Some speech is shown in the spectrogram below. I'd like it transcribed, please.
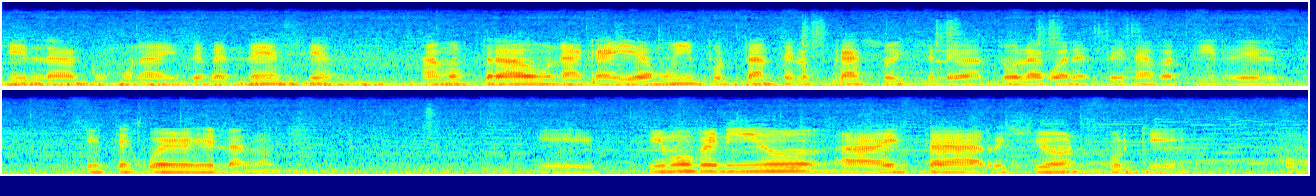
que es la comuna de Independencia, ha mostrado una caída muy importante de los casos y se levantó la cuarentena a partir de este jueves en la noche. Eh, hemos venido a esta región porque como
